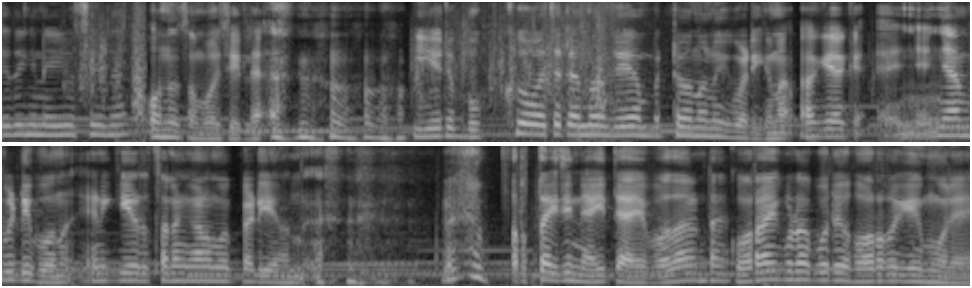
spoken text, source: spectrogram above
ഇതിങ്ങനെ യൂസ് ചെയ്താൽ ഒന്നും സംഭവിച്ചില്ല. ഈ ഒരു ബുക്ക് വെച്ചിട്ട് എന്തോ ചെയ്യാൻ പറ്റുമെന്ന് എനിക്ക് പഠിക്കണം. ഓക്കെ ഓക്കെ ഞാൻ വീട്ടിൽ പോകുന്നു എനിക്ക് ഈ ഒരു സ്ഥലം കാണുമ്പോൾ പേടിയാവുന്നു. പ്രത്യേകിച്ച് നൈറ്റ് ആയപ്പോൾ അതുകൊണ്ട് കുറെ കൂടെ ഒരു ഹൊറർ ഗെയിം പോലെ.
